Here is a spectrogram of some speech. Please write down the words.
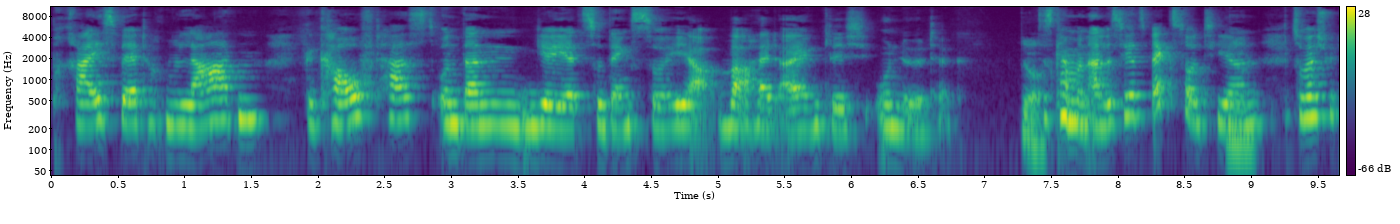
preiswerteren Laden gekauft hast und dann dir jetzt so denkst, so, ja, war halt eigentlich unnötig. Ja. Das kann man alles jetzt wegsortieren. Zum Beispiel,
